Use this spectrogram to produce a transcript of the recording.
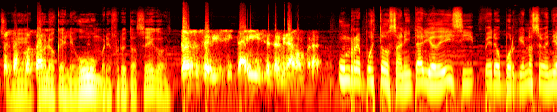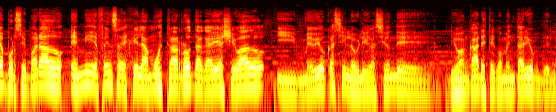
Todas esas cosas, todo lo que es legumbre, frutos secos. todo eso se visita ahí y se termina comprando. Un repuesto sanitario de Easy, pero porque no se vendía por separado. En mi defensa dejé la muestra rota que había llevado y me veo casi en la obligación de, de bancar este comentario del,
